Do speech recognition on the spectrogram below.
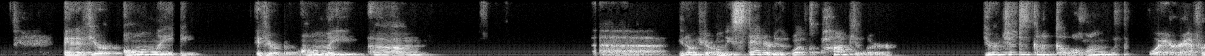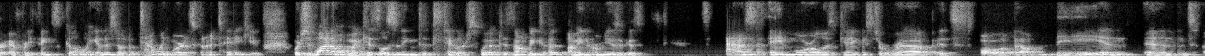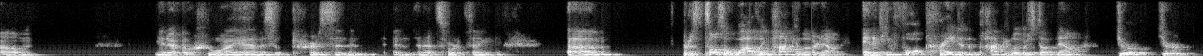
And if you're only if you're only um, uh, you know if your only standard is what's popular you're just going to go along with wherever everything's going and there's no telling where it's going to take you. Which is why i don't want my kids listening to taylor swift. It's not because i mean her music is as amoral as gangster rap. It's all about me and and um you know who i am as a person and and, and that sort of thing. Um but it's also wildly popular now. And if you fall prey to the popular stuff now you're you're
